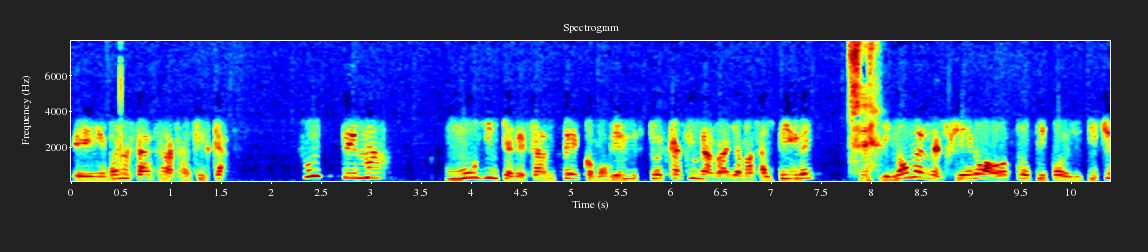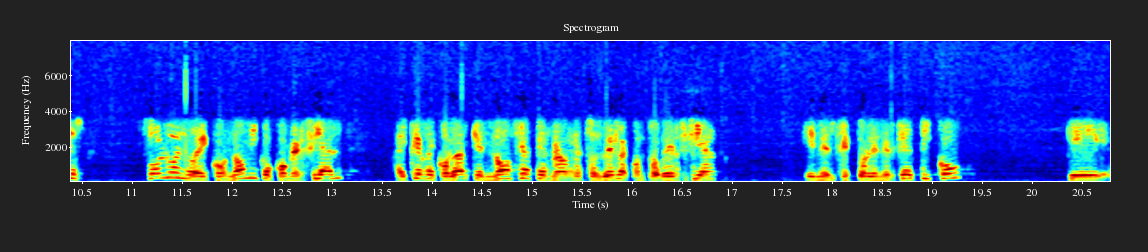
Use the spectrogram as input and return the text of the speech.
Eh, buenas tardes, Ana Francisca. Un tema muy interesante, como bien esto es casi una raya más al tigre, y no me refiero a otro tipo de litigios, solo en lo económico comercial hay que recordar que no se ha terminado de resolver la controversia en el sector energético, que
